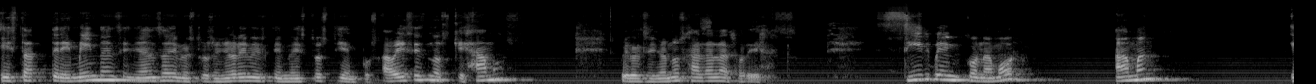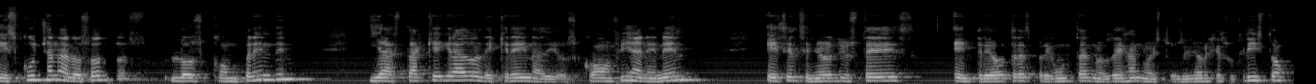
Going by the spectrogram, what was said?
esta tremenda enseñanza de nuestro Señor en, estos tiempos. A veces nos quejamos, pero el Señor nos jala las orejas. Sirven con amor, aman, escuchan a los otros, los comprenden y hasta qué grado le creen a Dios. Confían en Él, es el Señor de ustedes, entre otras preguntas, nos deja nuestro Señor Jesucristo.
